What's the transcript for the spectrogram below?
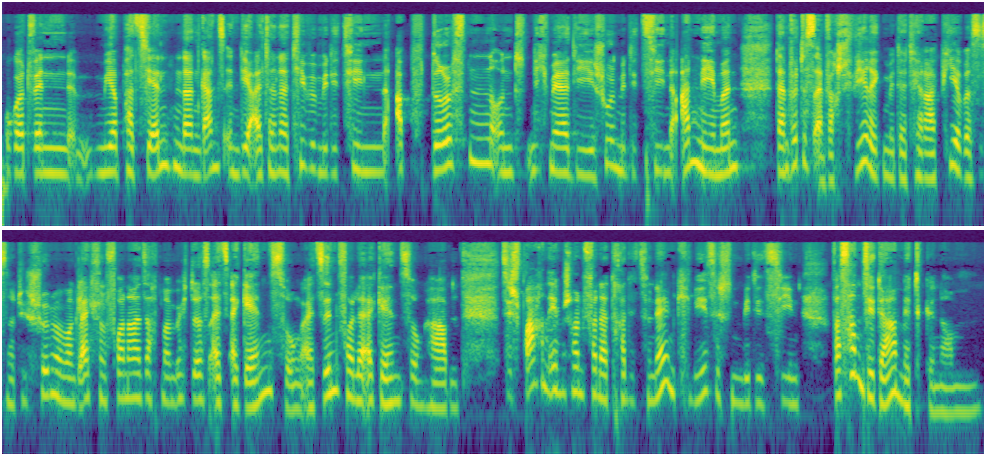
oh Gott, wenn mir Patienten dann ganz in die alternative Medizin abdriften und nicht mehr die Schulmedizin annehmen, dann wird es einfach schwierig mit der Therapie. Aber es ist natürlich schön, wenn man gleich von vornherein sagt, man möchte das als Ergänzung, als sinnvolle Ergänzung haben. Sie sprachen eben schon von der traditionellen chinesischen Medizin. Was haben Sie da mitgenommen?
